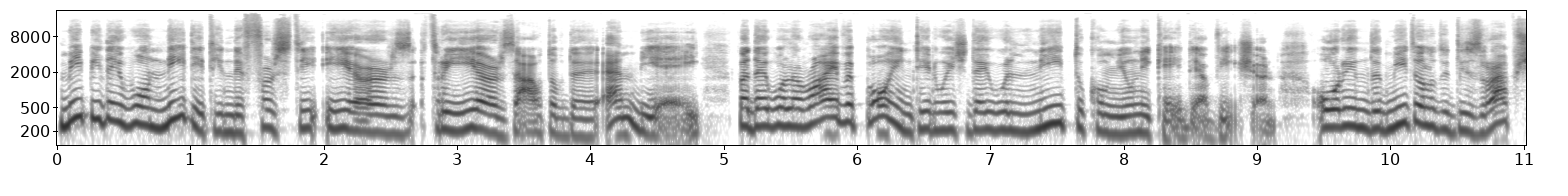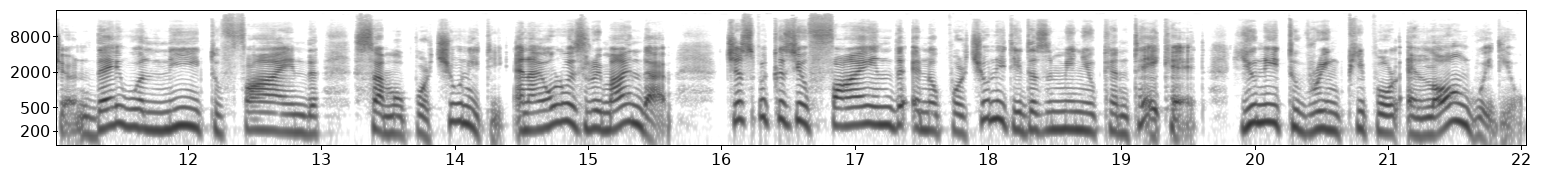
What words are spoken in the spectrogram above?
maybe they won't need it in the first years, three years out of the MBA, but they will arrive a point in which they will need to communicate their vision. Or in the middle of the disruption, they will need to find some opportunity. And I always remind them, just because you find an opportunity doesn't mean you can take it. You need to bring people along with you,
